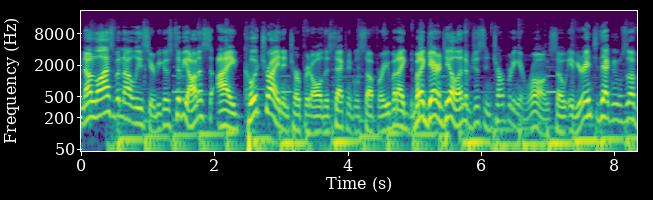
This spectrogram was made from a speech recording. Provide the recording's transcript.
Now, last but not least here, because to be honest, I could try and interpret all this technical stuff for you, but I but I guarantee I'll end up just interpreting it wrong. So if you're into technical stuff,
